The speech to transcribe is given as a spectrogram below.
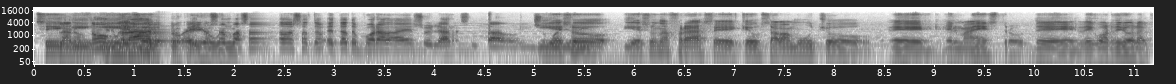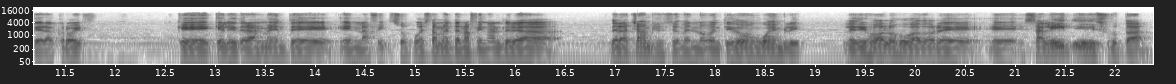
Sí, claro. no, claro, ellos han basado esta temporada a eso y le ha resultado. Y eso, y es una frase que usaba mucho eh, el maestro de, de, Guardiola, que era Cruyff, que, que, literalmente, en la supuestamente en la final de la, de la Champions en el 92 en Wembley, le dijo a los jugadores, eh, salid y disfrutar.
